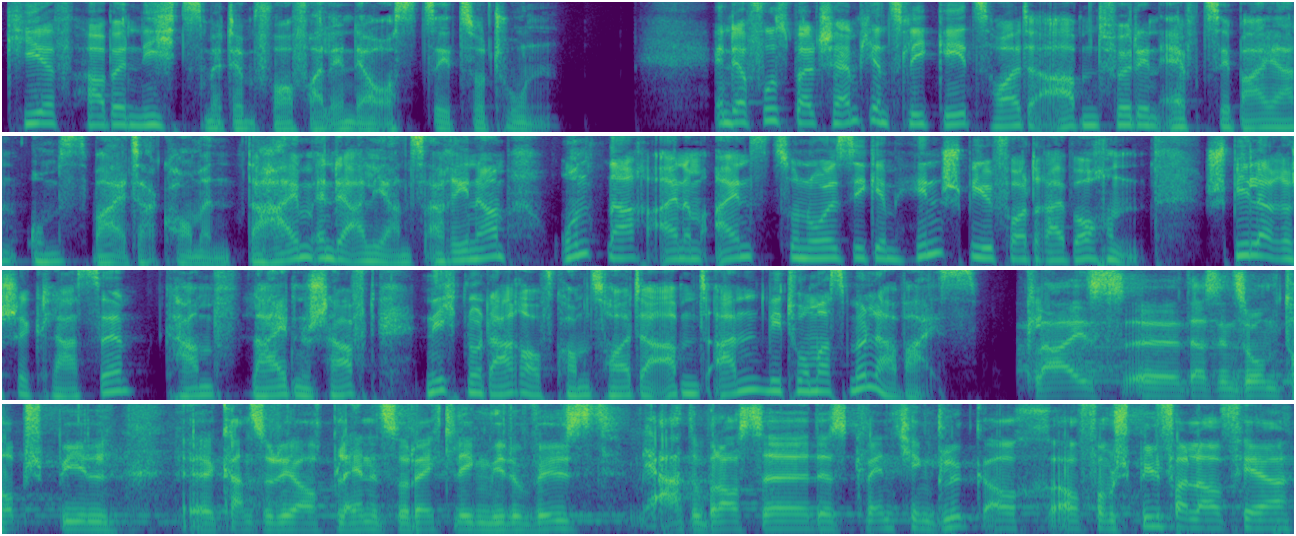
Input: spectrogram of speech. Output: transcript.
Kiew habe nichts mit dem Vorfall in der Ostsee zu tun. In der Fußball Champions League geht's heute Abend für den FC Bayern ums Weiterkommen. Daheim in der Allianz Arena und nach einem 1 zu 0 Sieg im Hinspiel vor drei Wochen. Spielerische Klasse, Kampf, Leidenschaft. Nicht nur darauf kommt's heute Abend an, wie Thomas Müller weiß. Klar ist, äh, dass in so einem Topspiel äh, kannst du dir auch Pläne zurechtlegen, wie du willst. Ja, du brauchst äh, das Quäntchen Glück auch, auch vom Spielverlauf her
